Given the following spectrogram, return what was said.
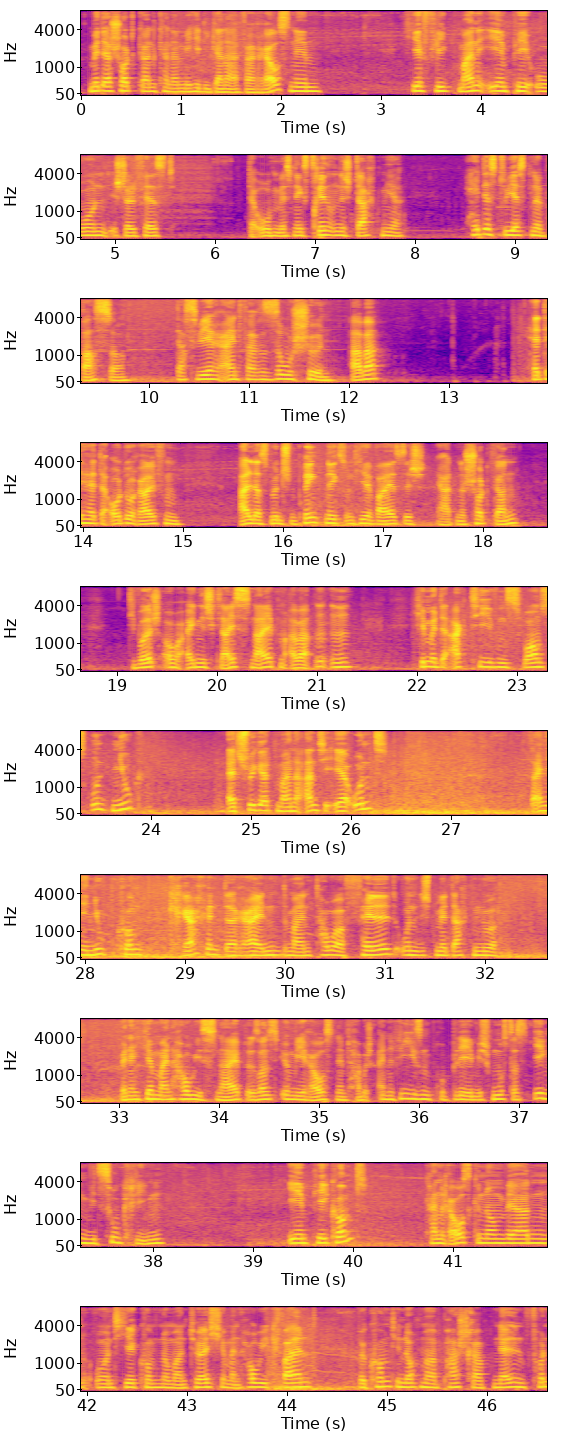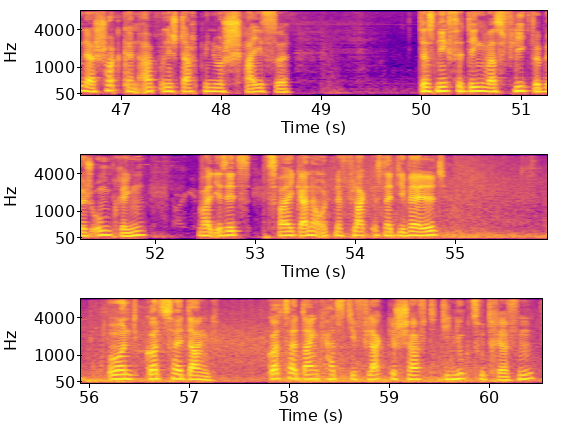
Mit der Shotgun kann er mir hier die Gunner einfach rausnehmen. Hier fliegt meine EMP und ich stelle fest, da oben ist nichts drin und ich dachte mir, hättest du jetzt eine Buster, das wäre einfach so schön. Aber hätte, hätte Autoreifen, all das Wünschen bringt nichts und hier weiß ich, er hat eine Shotgun. Die wollte ich auch eigentlich gleich snipen, aber mm -mm. hier mit der aktiven Swarms und Nuke, er triggert meine Anti-Air und seine Nuke kommt krachend da rein, mein Tower fällt und ich mir dachte nur, wenn er hier mein Howie sniped oder sonst irgendwie rausnimmt, habe ich ein Riesenproblem. Ich muss das irgendwie zukriegen. EMP kommt, kann rausgenommen werden und hier kommt nochmal ein Törchen, mein Howie qualmt, bekommt hier nochmal ein paar Schrapnellen von der Shotgun ab und ich dachte mir nur, scheiße. Das nächste Ding, was fliegt, wird mich umbringen, weil ihr seht, zwei Gunner und eine Flak ist nicht die Welt. Und Gott sei Dank, Gott sei Dank hat es die Flak geschafft, die Nuke zu treffen.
